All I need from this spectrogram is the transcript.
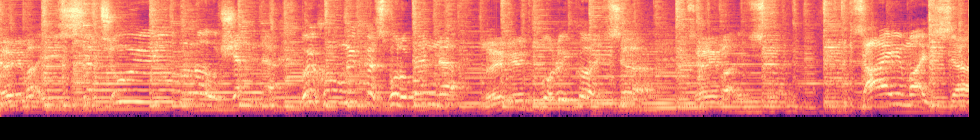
займайся, чую навчання, виховника спорукання, не відволікайся, займайся, займайся.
